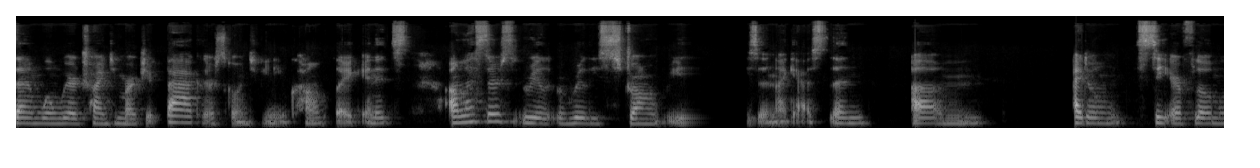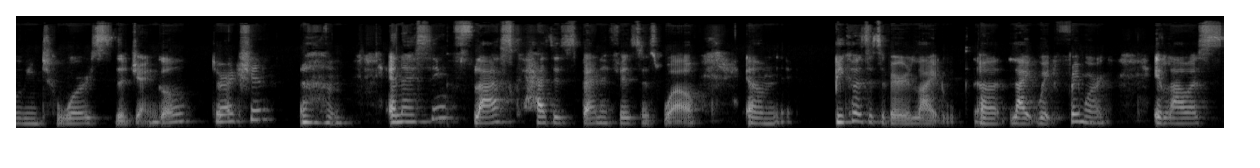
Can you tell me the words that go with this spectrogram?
Then when we're trying to merge it back, there's going to be new conflict, and it's unless there's really really strong reason, I guess, then um, I don't see Airflow moving towards the Django direction. and I think Flask has its benefits as well. Um, because it's a very light, uh, lightweight framework, it allows us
